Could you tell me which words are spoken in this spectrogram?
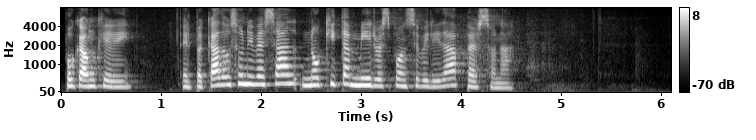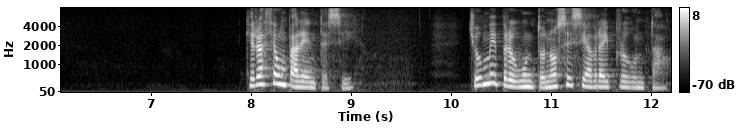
Porque aunque el pecado es universal, no quita mi responsabilidad personal. Quiero hacer un paréntesis. Yo me pregunto, no sé si habréis preguntado,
